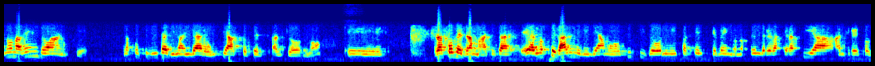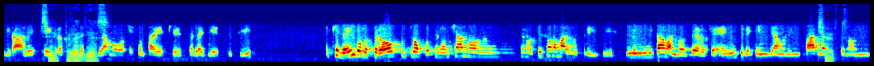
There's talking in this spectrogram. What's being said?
non avendo anche la possibilità di mangiare un piatto per, al giorno, eh, la cosa è drammatica e all'ospedale ne vediamo tutti i giorni pazienti che vengono a prendere la terapia antiretrovirale che sì, è gratuita che diamo e sono parecchie per l'AIDS sì, e che vengono però purtroppo se non, se non se sono malnutriti l'immunità vanno a zero, cioè è inutile che gli diamo degli farmaci certo. se, non,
